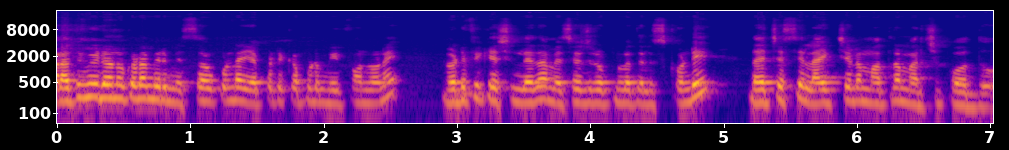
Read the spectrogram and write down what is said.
ప్రతి వీడియోను కూడా మీరు మిస్ అవ్వకుండా ఎప్పటికప్పుడు మీ ఫోన్లోనే నోటిఫికేషన్ లేదా మెసేజ్ రూపంలో తెలుసుకోండి. దయచేసి లైక్ చేయడం మాత్రం మర్చిపోవద్దు.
